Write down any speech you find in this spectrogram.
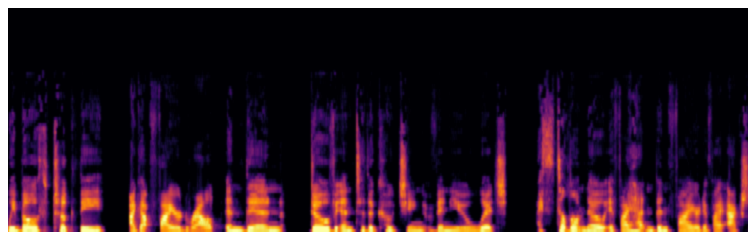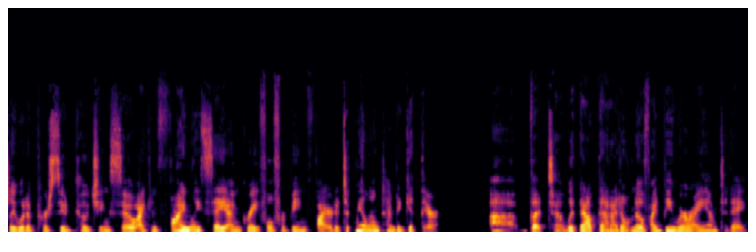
We both took the I got fired route and then dove into the coaching venue, which I still don't know if I hadn't been fired, if I actually would have pursued coaching. So I can finally say I'm grateful for being fired. It took me a long time to get there. Uh, but uh, without that, I don't know if I'd be where I am today.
